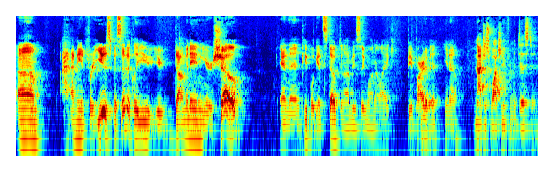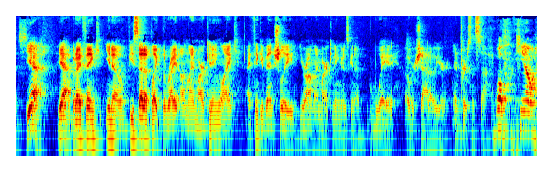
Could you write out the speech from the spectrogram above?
Um, I mean, for you specifically, you you're dominating your show, and then people get stoked and obviously want to like be a part of it. You know. Not just watching from a distance. Yeah, yeah, but I think you know if you set up like the right online marketing, like I think eventually your online marketing is gonna way overshadow your in person stuff. Well, you know,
